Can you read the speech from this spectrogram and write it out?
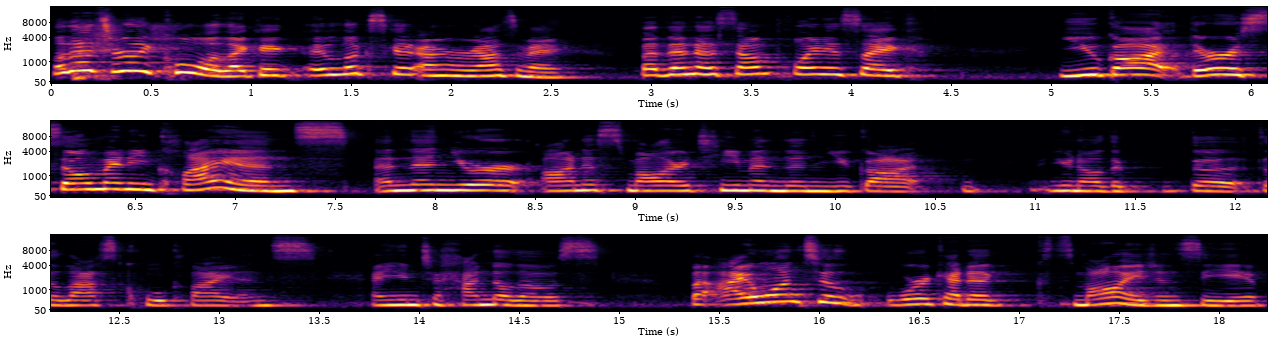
Well, that's really cool. Like it, it looks good on your resume. But then at some point it's like you got there were so many clients and then you're on a smaller team and then you got you know the the the last cool clients and you need to handle those but i want to work at a small agency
